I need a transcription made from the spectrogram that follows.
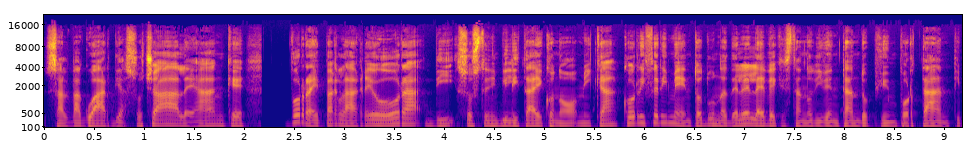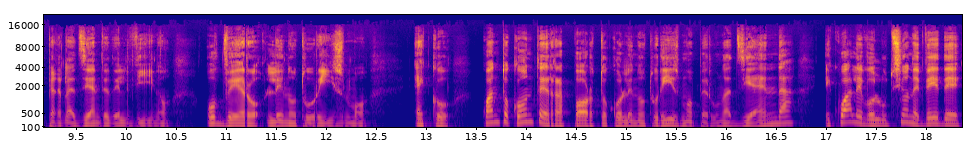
salvaguardia sociale anche. Vorrei parlare ora di sostenibilità economica con riferimento ad una delle leve che stanno diventando più importanti per le aziende del vino, ovvero l'enoturismo. Ecco, quanto conta il rapporto con l'enoturismo per un'azienda e quale evoluzione vede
